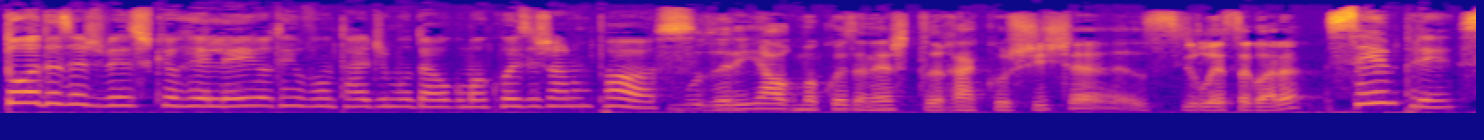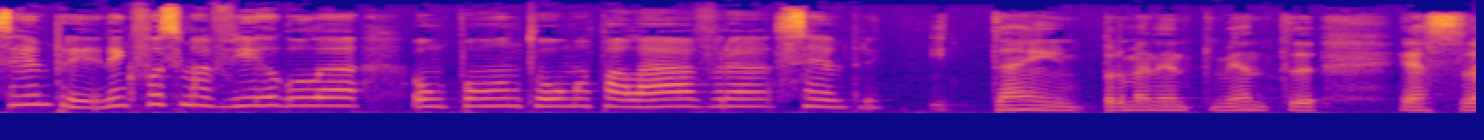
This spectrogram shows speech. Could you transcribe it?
todas as vezes que eu releio, eu tenho vontade de mudar alguma coisa e já não posso. Mudaria alguma coisa neste Rakushisha se o lesse agora? Sempre, sempre. Nem que fosse uma vírgula, ou um ponto, ou uma palavra, sempre. E tem permanentemente essa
